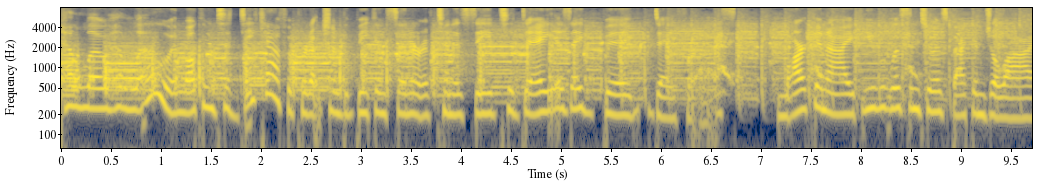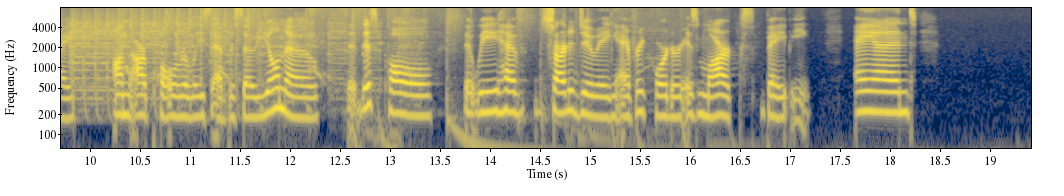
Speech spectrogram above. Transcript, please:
Hello, hello, and welcome to Decaf, a production of the Beacon Center of Tennessee. Today is a big day for us. Mark and I, if you listened to us back in July on our poll release episode, you'll know that this poll that we have started doing every quarter is Mark's baby. And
